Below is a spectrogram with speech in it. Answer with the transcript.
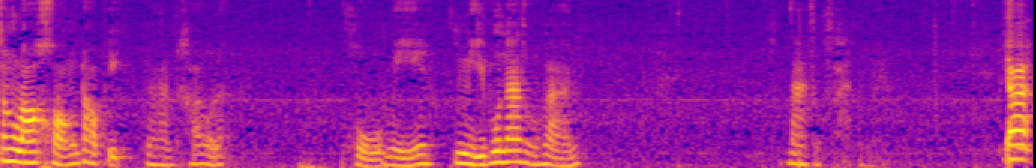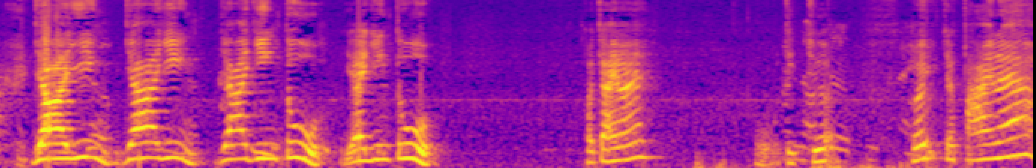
ต้องรอของดรอปอีกงานเข้าแล้วโหหมีหมีผู้น่าสงสารน่าสงสารทำไมอย่าอย่ายิงอย่ายิงอย่ายิงตู้อย่ายิงตู้ เข้าใจไหมโอ้ติดเชื้อเฮ้ยจะตายแล้ว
